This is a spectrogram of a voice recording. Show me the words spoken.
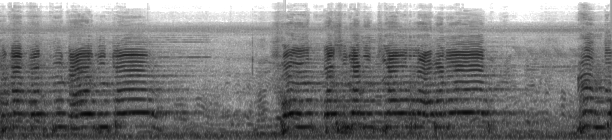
শাখা কর্তৃক আয়োজিত শহীদ প্রেসিডেন্ট জিয়াউর রহমানের বিন্দু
